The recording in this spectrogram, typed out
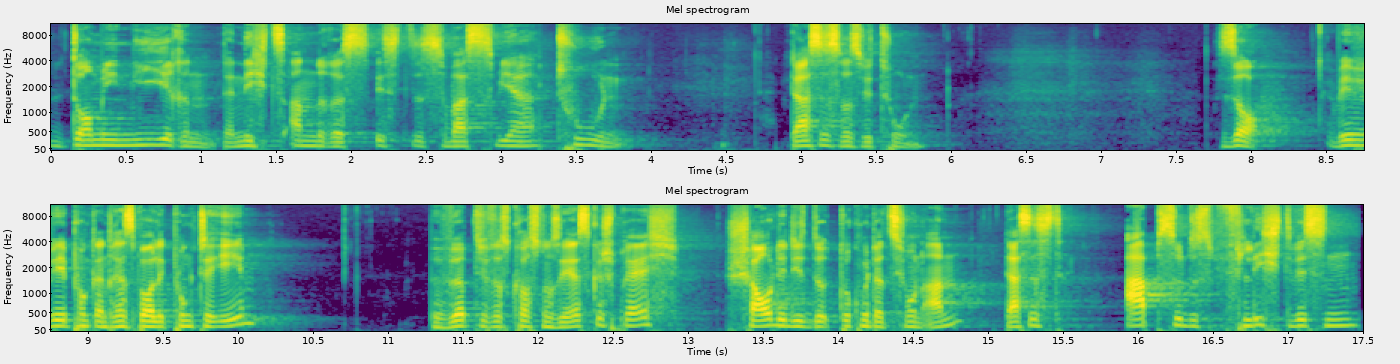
dominieren. Denn nichts anderes ist es, was wir tun. Das ist, was wir tun. So, www.andreasbaulig.de. Bewirb dich für das kostenlose Erstgespräch. Schau dir die Dokumentation an. Das ist absolutes Pflichtwissen,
